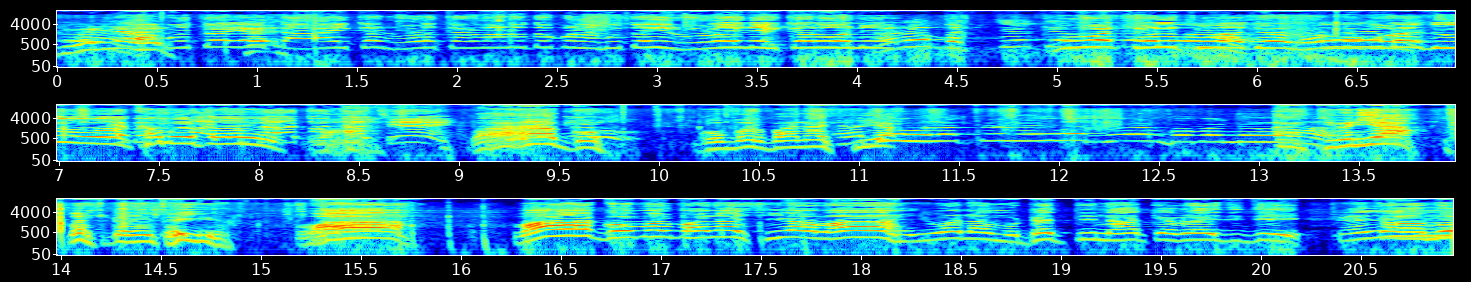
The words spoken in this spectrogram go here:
જીવણિયા. અમુ તો યાર તારા ઈકન રોળ કરવાનો તો પણ અમુ તો ઈ રોળે નહીં કરવો ને અરે બચ્ચે કેમ કૂવો તેલ પીવા જો રોળ નો એ બોલ બાજુ એ બધું ખબર પડે. જાઓ તો ચાલશે. વાહ ગો ગોબરભાના હજુ શિયા ઓળખતા નહીં હોય જીવન ગોબરનો. જીવણિયા બસ ઘણું થઈ ગયું વાહ વાહ ગોબરબાના શિયા વાહ યુવાના મુઠતથી ના કેવડાવી દીધી અમે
